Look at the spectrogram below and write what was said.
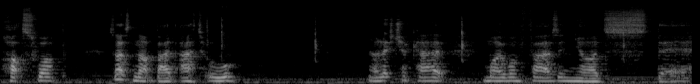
hot swap. So that's not bad at all. Now let's check out my 1000 yard stare.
